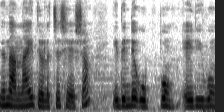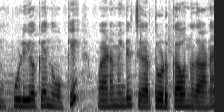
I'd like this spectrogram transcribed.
ഇത് നന്നായി തിളച്ച ശേഷം ഇതിന്റെ ഉപ്പും എരിവും പുളിയൊക്കെ നോക്കി വേണമെങ്കിൽ ചേർത്ത് കൊടുക്കാവുന്നതാണ്.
